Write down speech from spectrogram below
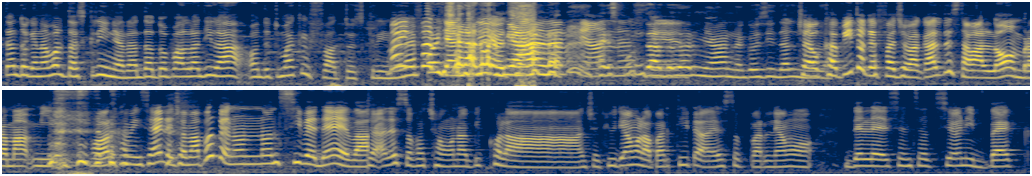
Tanto che una volta Skriniar ha dato palla di là, ho detto ma che ha fatto Skriniar? Ma e poi c'era Darmian, è spuntato sì. Darmian così dal Cioè, ho nulla. capito che faceva caldo e stava all'ombra, ma mi... porca miseria, cioè, ma proprio non, non si vedeva. Cioè, adesso facciamo una piccola... Cioè, chiudiamo la partita, adesso parliamo delle sensazioni back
